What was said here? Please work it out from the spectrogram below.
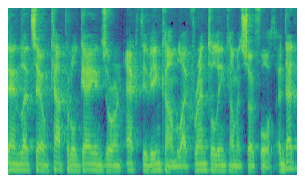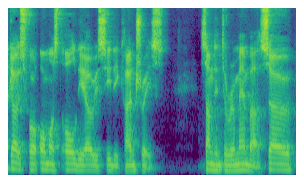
than, let's say, on capital gains or on active income like rental income and so forth. And that goes for almost all the OECD countries. Something to remember. So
